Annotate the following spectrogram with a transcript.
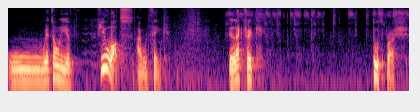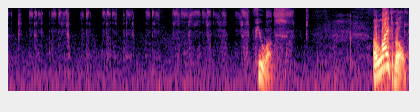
it's only a few watts, I would think. Electric toothbrush. Few watts. A light bulb.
